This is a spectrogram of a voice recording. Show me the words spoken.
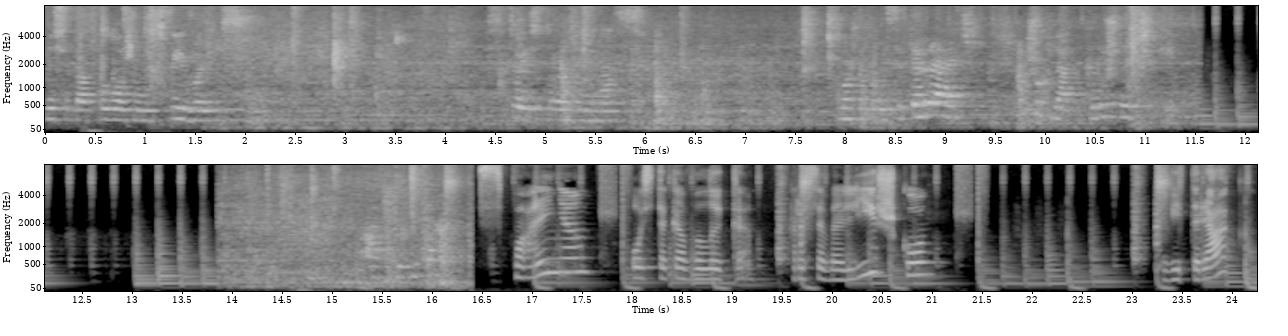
Ми сюди положимо свій валіз. З цієї сторони у нас можна повісити речі, шухлядки, рушнички. А тут спальня, ось таке велике, красиве ліжко, вітряк.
